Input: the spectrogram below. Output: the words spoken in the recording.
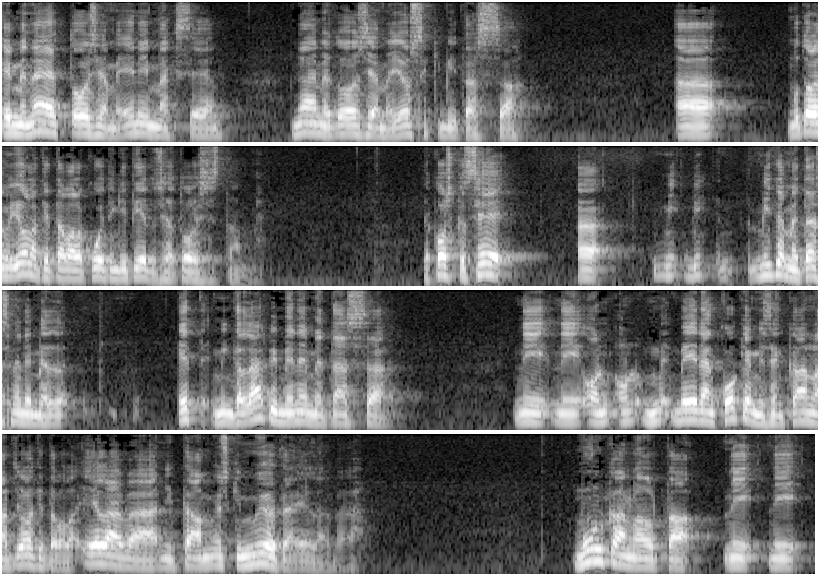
Emme näe toisiamme enimmäkseen, näemme toisiamme jossakin mitassa, mutta olemme jollakin tavalla kuitenkin tietoisia toisistamme. Ja koska se, ää, mi, mi, mitä me tässä menemme, et, minkä läpi menemme tässä, niin, niin on, on meidän kokemisen kannalta jollakin tavalla elävää, niin tämä on myöskin myötäelävää. Mun kannalta niin, niin,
